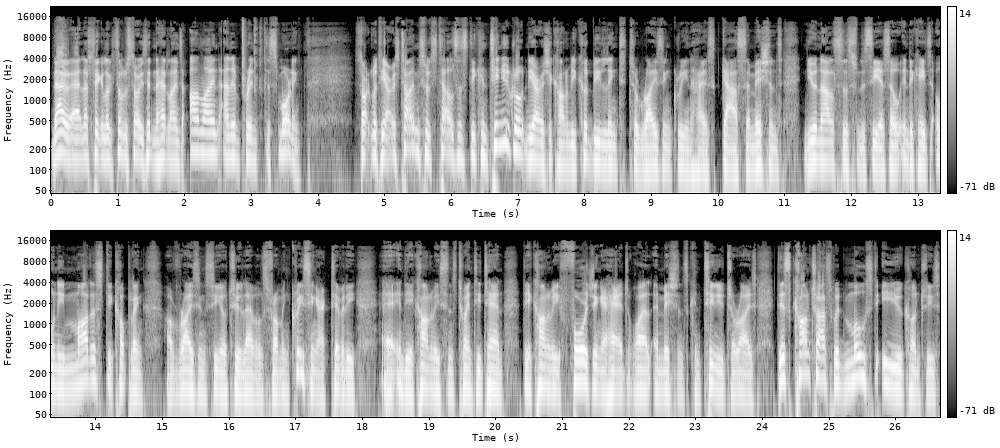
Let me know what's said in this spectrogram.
now, uh, let's take a look at some of the stories hitting the headlines online and in print this morning. Starting with the Irish Times, which tells us the continued growth in the Irish economy could be linked to rising greenhouse gas emissions. New analysis from the CSO indicates only modest decoupling of rising CO2 levels from increasing activity uh, in the economy since 2010. The economy forging ahead while emissions continue to rise. This contrasts with most EU countries,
